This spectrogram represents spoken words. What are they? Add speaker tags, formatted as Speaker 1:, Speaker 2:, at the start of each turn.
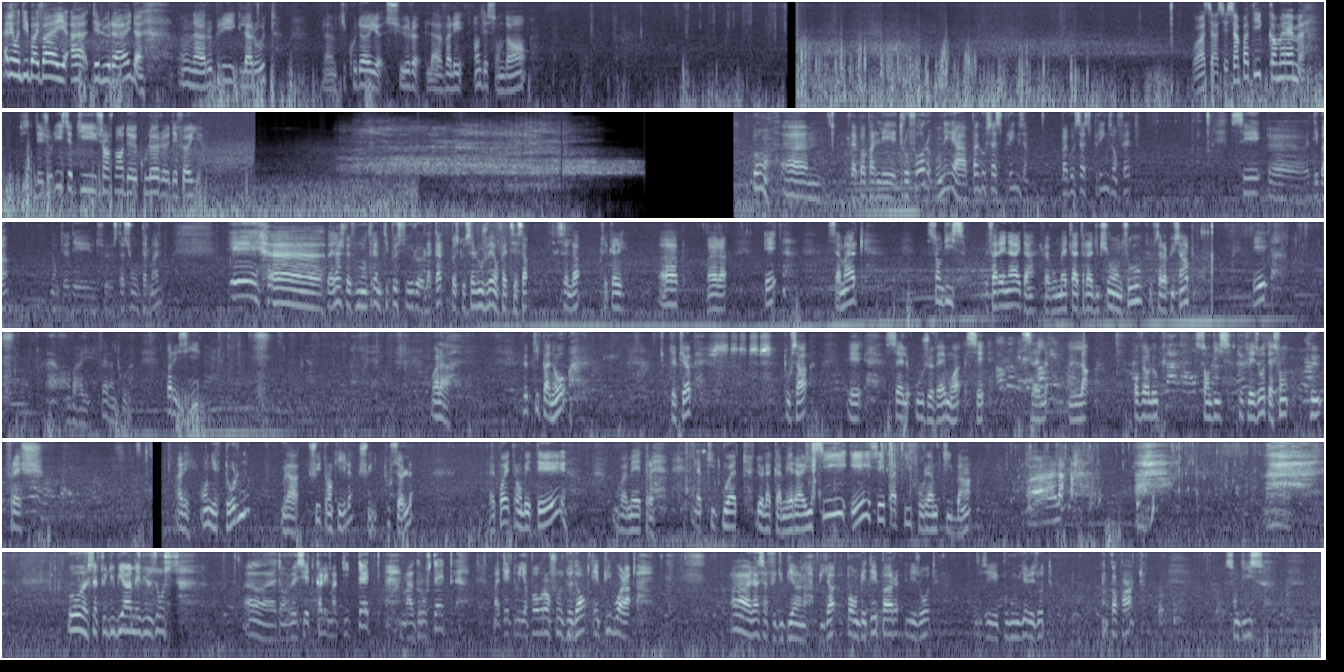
Speaker 1: Allez, on dit bye bye à Telluride. On a repris la route. un petit coup d'œil sur la vallée en descendant. Ouais, c'est assez sympathique quand même. C'était joli ces petits changements de couleur des feuilles. Bon, euh, je vais pas parler trop fort. On est à Pagosa Springs. Pagosa Springs, en fait, c'est euh, des bains, donc des, une station thermale. Et euh, ben là, je vais vous montrer un petit peu sur la carte parce que celle où je vais, en fait, c'est ça. C'est celle-là. J'ai calé. Hop, voilà. Et ça marque 110 Fahrenheit. Hein. Je vais vous mettre la traduction en dessous, ce sera plus simple. Et on va aller faire un tour par ici. Voilà le petit panneau. Tout ça. Et celle où je vais, moi, c'est celle-là. Overlook 110. Toutes les autres, elles sont plus fraîches. Allez, on y retourne. Là, je suis tranquille, je suis tout seul. Je pas être embêté. On va mettre la petite boîte de la caméra ici et c'est parti pour un petit bain. Voilà. Ah. Ah. Oh, ça fait du bien mes vieux os. Alors, attends, je vais essayer de caler ma petite tête, ma grosse tête, ma tête où il n'y a pas grand chose dedans, et puis voilà. Ah, là, ça fait du bien, là. Puis là, pas embêté par les autres. C'est pour mouiller les autres. Cocotte. 110,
